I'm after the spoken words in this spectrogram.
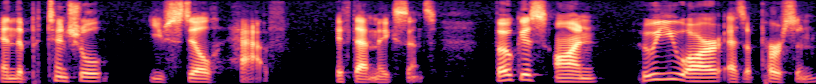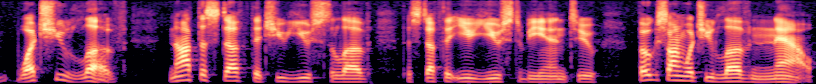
and the potential you still have, if that makes sense. Focus on who you are as a person, what you love, not the stuff that you used to love, the stuff that you used to be into. Focus on what you love now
